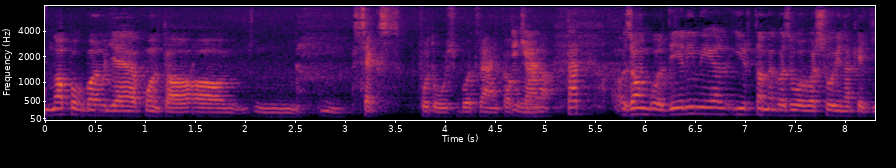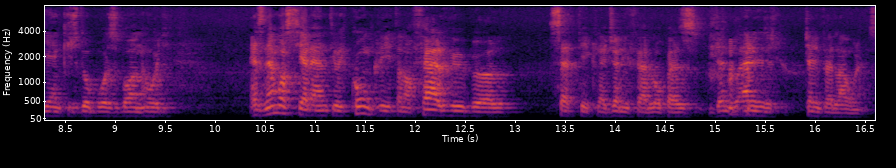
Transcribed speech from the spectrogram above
napokban ugye pont a, a mm, szexfotós botrány kapcsán Igen. Tehát az angol Daily Mail írta meg az olvasóinak egy ilyen kis dobozban, hogy ez nem azt jelenti, hogy konkrétan a felhőből szedték le Jennifer Lopez, Jen, elnézést, Jennifer Lawrence.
